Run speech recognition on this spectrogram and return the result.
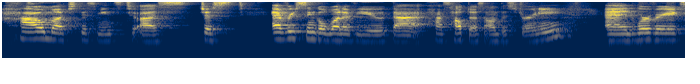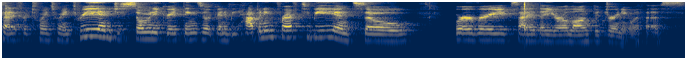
how much this means to us just every single one of you that has helped us on this journey. And we're very excited for 2023 and just so many great things are going to be happening for FTB. And so we're very excited that you're along the journey with us.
